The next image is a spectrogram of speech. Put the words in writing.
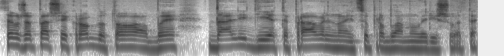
це вже перший крок до того, аби далі діяти правильно і цю проблему вирішувати.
